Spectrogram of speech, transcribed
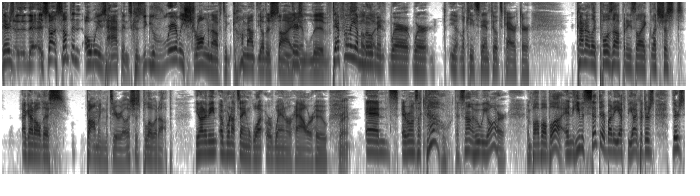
There's uh, so, something always happens because you're rarely strong enough to come out the other side There's and live. definitely a life. moment where where you know Lakeith Stanfield's character kind of like pulls up and he's like, "Let's just, I got all this bombing material. Let's just blow it up." You know what I mean? And we're not saying what or when or how or who. Right. And everyone's like, "No, that's not who we are," and blah blah blah. And he was sent there by the FBI. But there's there's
